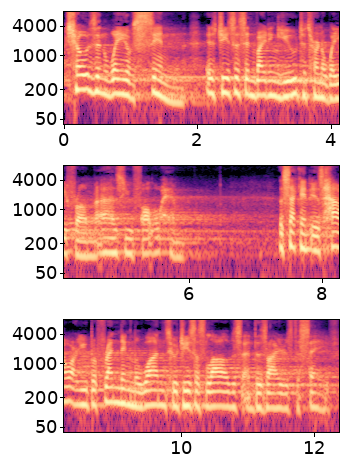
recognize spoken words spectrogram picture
chosen way of sin is Jesus inviting you to turn away from as you follow him? The second is how are you befriending the ones who Jesus loves and desires to save?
